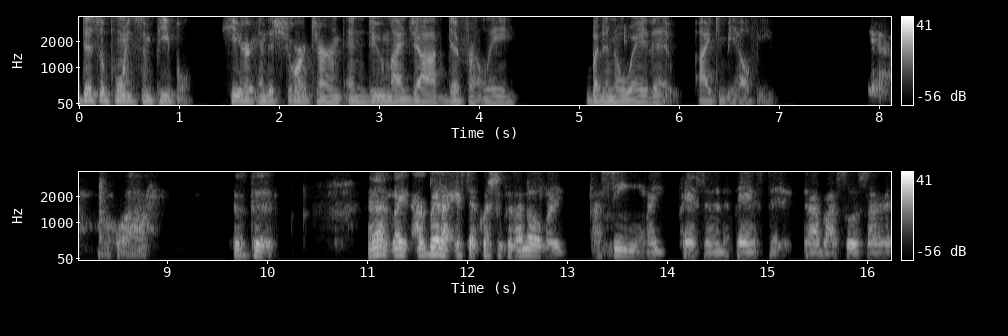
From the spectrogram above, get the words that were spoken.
disappoint some people here in the short term and do my job differently, but in a way that I can be healthy. Yeah. Oh, wow. That's good. And I, like, I'm glad I asked that question because I know, like, I've seen like pastors in the past that died by suicide,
